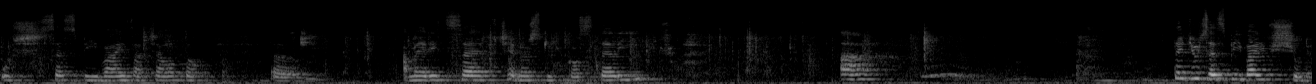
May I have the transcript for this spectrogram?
už se zpívají. Začalo to v Americe v černožských kostelích. A teď už se zpívají všude.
